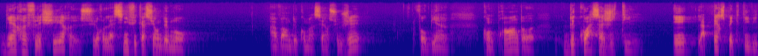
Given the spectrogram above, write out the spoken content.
bien réfléchir sur la signification des mots. Avant de commencer un sujet, faut bien comprendre de quoi s'agit-il? Et la perspective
